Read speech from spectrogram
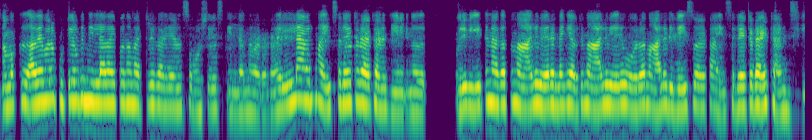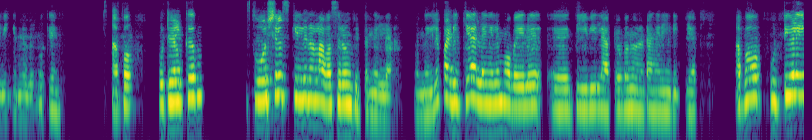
നമുക്ക് അതേപോലെ കുട്ടികൾക്ക് ഇല്ലാതായി പോകുന്ന മറ്റൊരു കാര്യമാണ് സോഷ്യൽ സ്കിൽ എന്ന് പറയുന്നത്. എല്ലാവരും ഐസൊലേറ്റഡ് ആയിട്ടാണ് ജീവിക്കുന്നത്. ഒരു വീട്ടിനകത്ത് നാല് പേരുണ്ടെങ്കിൽ അവർ നാല് പേര് ഓരോ നാല് ഡിവൈസുമായിട്ട് ഐസൊലേറ്റഡ് ആയിട്ടാണ് ജീവിക്കുന്നത്. ഓക്കെ അപ്പോൾ കുട്ടികൾക്ക് സോഷ്യൽ സ്കില്ലിനുള്ള അവസരവും കിട്ടുന്നില്ല. ഒന്നുകിൽ പഠിക്കുക അല്ലെങ്കിൽ മൊബൈൽ ടി വി ലാപ്ടോപ്പ് എന്ന് പറഞ്ഞിട്ട് അങ്ങനെ ഇരിക്കുക. അപ്പോൾ കുട്ടികൾ ഈ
